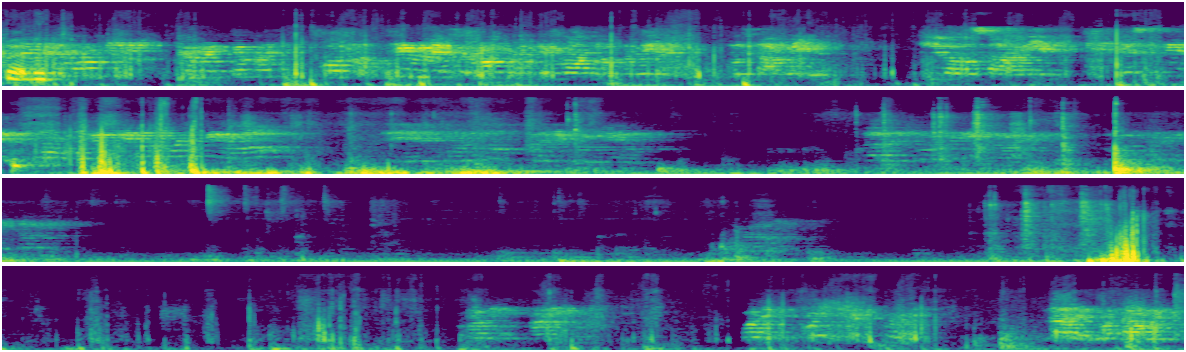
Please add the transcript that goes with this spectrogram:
Pero... Que me queme cosas. Sí, me quemó, me quemó, lo sabía. Lo sabía. Lo sabía. Es que como me quemó, me quemó. Eh, por eso perdí miedo. Dale, súbete, súbete, súbete. Vale, ahí. Vale, oye, dale, buena, buena.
